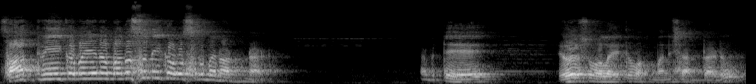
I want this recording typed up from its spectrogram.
సాత్వికమైన మనసు నీకు అవసరమని అంటున్నాడు. కాబట్టి యోశువలో అయితే ఒక మనిషి అంటాడు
